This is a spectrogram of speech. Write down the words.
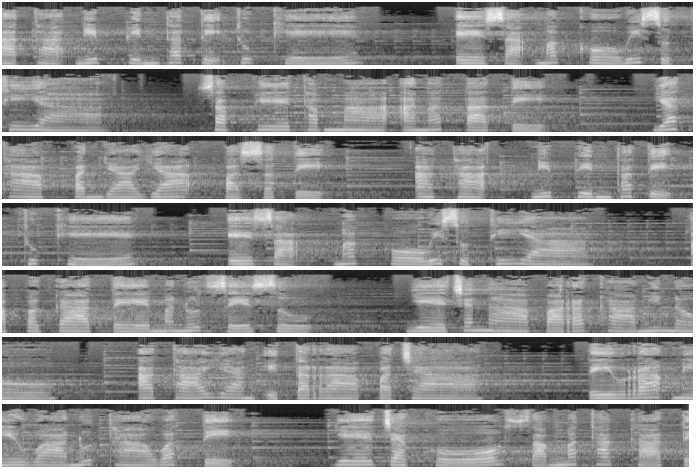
อัฏฐนิพพินทติทุกเข เอสะมัคโควิสุทธิยาสเพธรรมาอนัตตาติยะธาปัญญายะปัสสติ อัฏฐนิพพินทติทุกเข เอสะมัคโควิสุทธิยา อัปกาเตมนุษเสสุ เยชนาปารคามิโน อัฏฐายังอิตราปชา ติระเมวานุทาวติ เยจะโขสัมมทักขาเต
